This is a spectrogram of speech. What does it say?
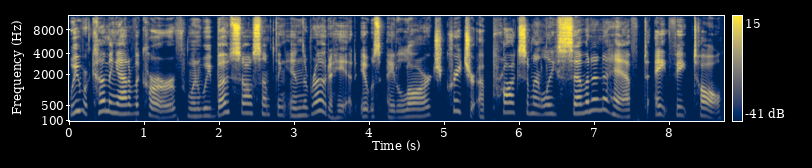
We were coming out of a curve when we both saw something in the road ahead. It was a large creature approximately seven and a half to eight feet tall,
